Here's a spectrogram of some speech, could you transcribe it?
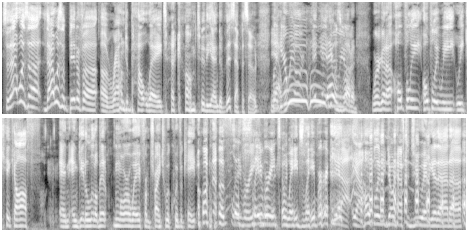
So that was a that was a bit of a, a roundabout way to come to the end of this episode. But Yeah. here we are. And yet that was we are. fun. We're gonna hopefully hopefully we we kick off and and get a little bit more away from trying to equivocate on uh, slavery. Slavery to wage labor. yeah, yeah. Hopefully we don't have to do any of that uh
